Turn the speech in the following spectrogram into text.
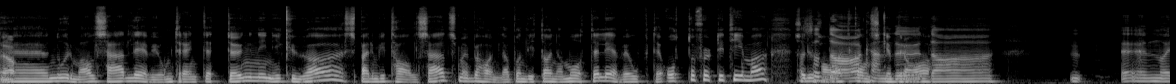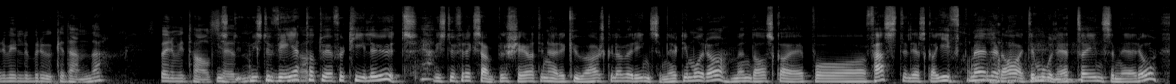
Ja. Eh, normal sæd lever jo omtrent et døgn inni kua. Spermvitalsæd, som er behandla på en litt annen måte, lever opptil 48 timer. Så altså, du har et ganske bra da, uh, Når vil du bruke den, da? Hvis du, hvis du, vet at du er for tidlig ut, ja. hvis du f.eks. ser at denne kua her skulle ha vært inseminert i morgen, men da skal jeg på fest, eller jeg skal gifte meg, eller da har jeg ikke mulighet til å inseminere henne,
